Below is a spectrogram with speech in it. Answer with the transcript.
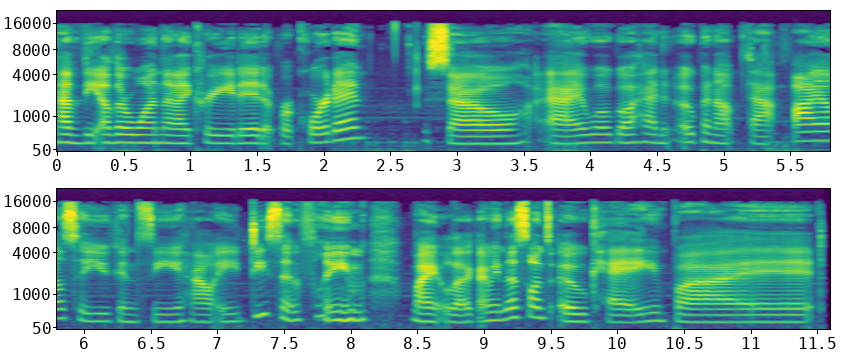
have the other one that I created recorded. So I will go ahead and open up that file so you can see how a decent flame might look. I mean, this one's okay, but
